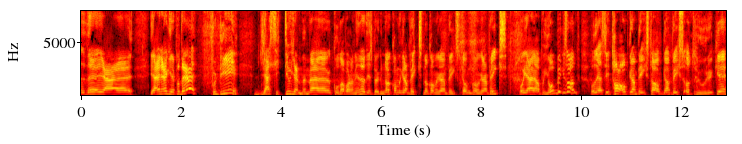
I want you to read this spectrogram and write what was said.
det, jeg, jeg reagerer på det fordi jeg sitter jo hjemme med kona og barna mine, og de spør nå kommer Grand Prix, nå kommer Grand Prix, nå kommer Grand Prix. Og jeg er på jobb, ikke sant? Og jeg sier ta opp Grand Prix, ta opp Grand Prix. Og tror du ikke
